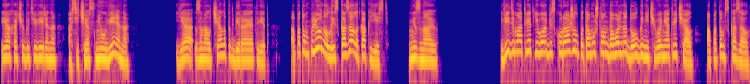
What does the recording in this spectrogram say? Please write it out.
Я хочу быть уверена, а сейчас не уверена. Я замолчала, подбирая ответ, а потом плюнула и сказала, как есть. Не знаю. Видимо, ответ его обескуражил, потому что он довольно долго ничего не отвечал, а потом сказал,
